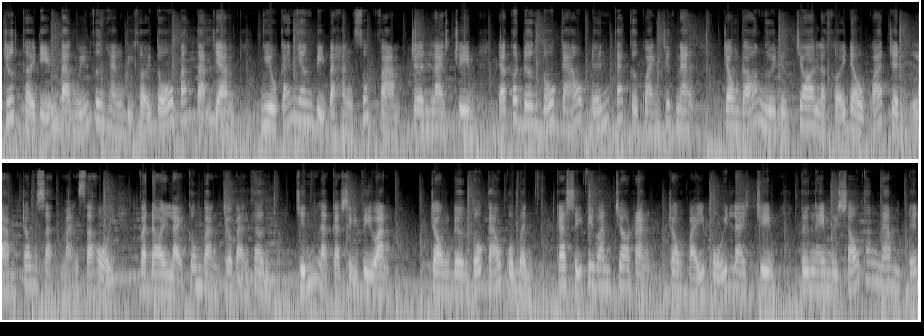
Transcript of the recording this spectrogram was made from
Trước thời điểm bà Nguyễn Phương Hằng bị khởi tố bắt tạm giam, nhiều cá nhân bị bà Hằng xúc phạm trên livestream đã có đơn tố cáo đến các cơ quan chức năng. Trong đó, người được cho là khởi đầu quá trình làm trong sạch mạng xã hội và đòi lại công bằng cho bản thân, chính là ca sĩ Vi Oanh. Trong đơn tố cáo của mình, ca sĩ Vi Oanh cho rằng trong 7 buổi livestream từ ngày 16 tháng 5 đến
